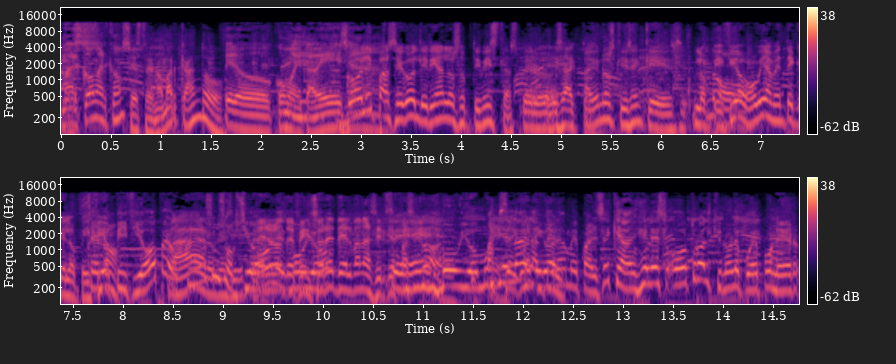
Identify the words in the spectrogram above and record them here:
¿Marcó, marcó? se estrenó marcando. Pero como de cabeza. Gol y pase gol, dirían los optimistas, pero Exacto. hay unos que dicen que es- lo No. pifió, obviamente que lo pifió. Se lo pifió, pero Claro tuvo sus opciones. Pero los movió- defensores de él van a decir que Sí. pasó. Movió muy bien la delantera. Me parece que Ángel es otro al que uno le puede poner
